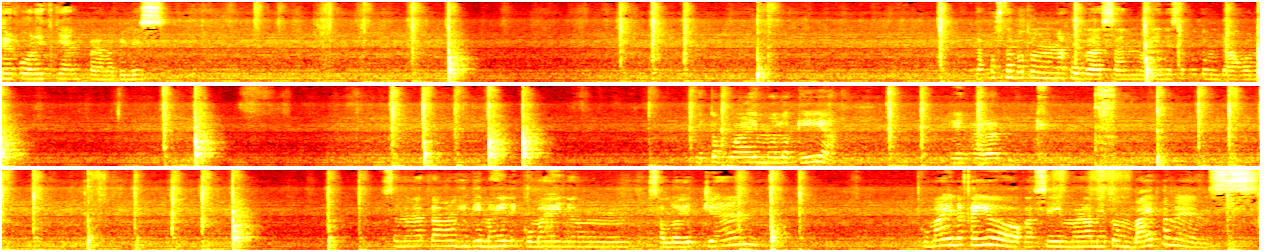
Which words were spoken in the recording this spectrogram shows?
Blender ko ulit yan para mabilis. Tapos na ba itong nakugasan? Malinis na po itong dahon na ito. Ito po ay molokia in Arabic. Taong hindi mahilig kumain ng saluyot dyan, kumain na kayo kasi marami itong vitamins.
